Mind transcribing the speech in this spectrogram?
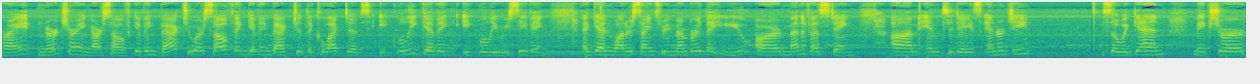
Right? Nurturing ourselves, giving back to ourselves, and giving back to the collectives. Equally giving, equally receiving. Again, water signs, remember that you are manifesting um, in today's energy. So again, make sure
